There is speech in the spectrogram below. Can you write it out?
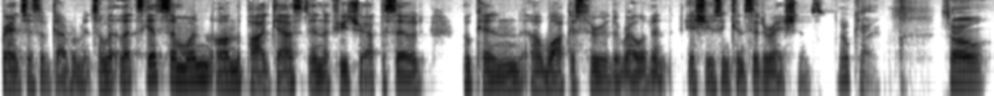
branches of government. So let, us get someone on the podcast in a future episode who can uh, walk us through the relevant issues and considerations. Okay. So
